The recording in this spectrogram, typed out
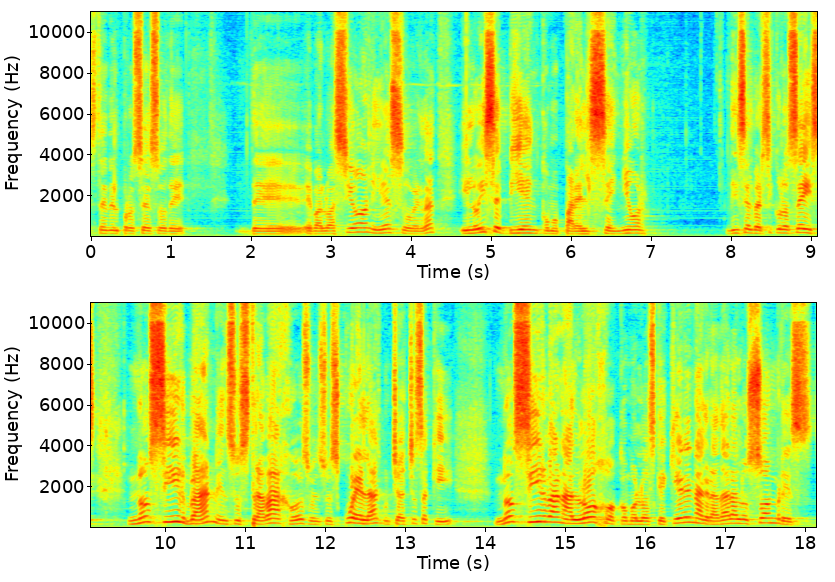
Está en el proceso de, de evaluación y eso, ¿verdad? Y lo hice bien como para el Señor. Dice el versículo 6, no sirvan en sus trabajos o en su escuela, muchachos aquí, no sirvan al ojo como los que quieren agradar a los hombres,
